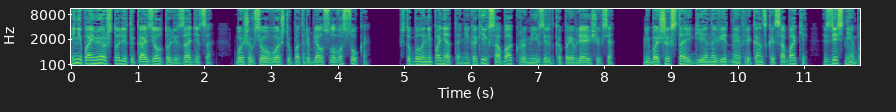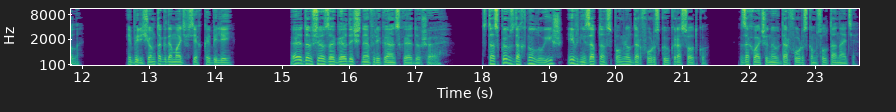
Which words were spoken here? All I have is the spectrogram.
и не поймешь, то ли ты козел, то ли задница. Больше всего вождь употреблял слово «сука», что было непонятно, никаких собак, кроме изредка появляющихся небольших стай гиеновидной африканской собаки, здесь не было. И при чем тогда мать всех кобелей? Это все загадочная африканская душа. С тоской вздохнул Луиш и внезапно вспомнил дарфурскую красотку, захваченную в дарфурском султанате.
